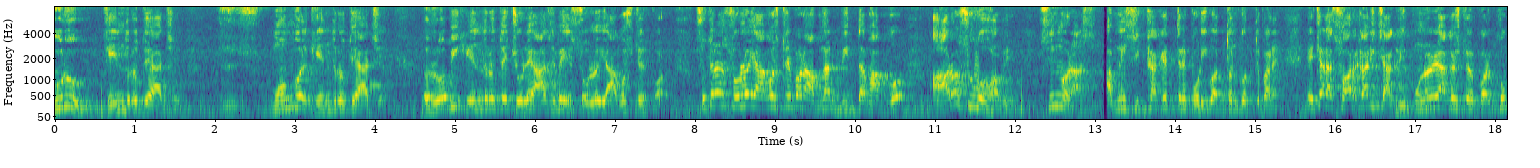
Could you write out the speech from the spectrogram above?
গুরু কেন্দ্রতে আছে, মঙ্গল কেন্দ্রতে আছে, রবি কেন্দ্রতে চলে আসবে ষোলোই আগস্টের পর। সুতরাং ষোলোই আগস্টের পর আপনার বিদ্যা ভাগ্য আরও শুভ হবে। সিংহ রাশি, আপনি শিক্ষাক্ষেত্রে পরিবর্তন করতে পারেন। এছাড়া সরকারি চাকরি, পনেরোই আগস্টের পর খুব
